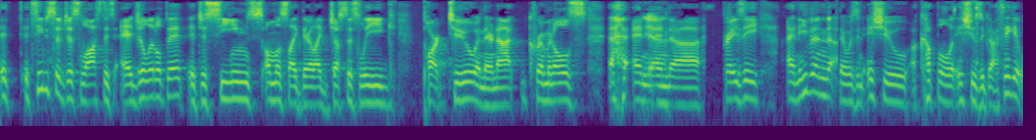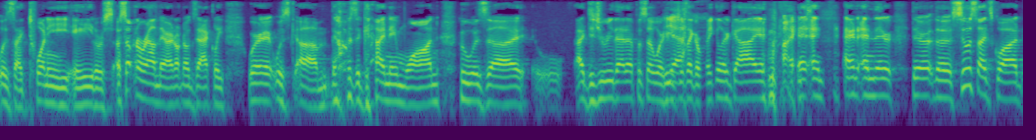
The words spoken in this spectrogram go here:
it it seems to have just lost its edge a little bit. It just seems almost like they're like Justice League Part Two and they're not criminals and Yeah. and uh, crazy. And even there was an issue a couple issues ago. I think it was like 28 or, or something around there. I don't know exactly where it was. Um, there was a guy named Juan who was. Uh, uh, did you read that episode where he's Yeah. just like a regular guy and Right. and, and and and they're they're the Suicide Squad.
